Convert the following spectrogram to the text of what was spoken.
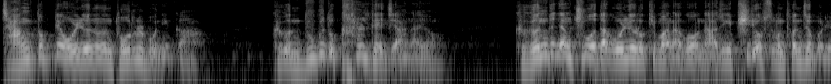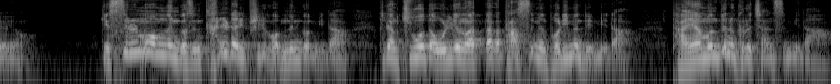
장독대 올려놓은 돌을 보니까 그건 누구도 칼을 대지 않아요. 그건 그냥 주워다가 올려놓기만 하고 나중에 필요 없으면 던져버려요. 쓸모없는 것은 칼 댈 필요가 없는 겁니다. 그냥 주워다 올려놨다가 다 쓰면 버리면 됩니다. 다이아몬드는 그렇지 않습니다.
